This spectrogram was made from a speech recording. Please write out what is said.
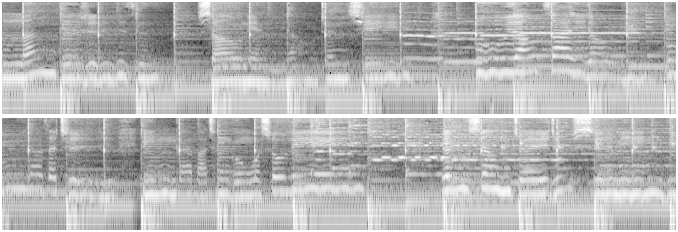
灿烂的日子，少年要珍惜，不要再犹豫，不要再迟疑，应该把成功握手里。人生追逐是命里，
